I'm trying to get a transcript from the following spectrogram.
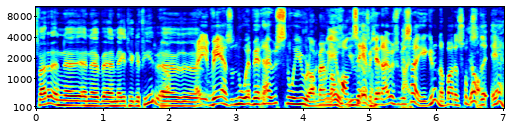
Sverre, en, en, en, meget hyggelig fyr. Nei, er, nå er vi rause nå i jula, men med han så er vi ikke rause. Vi sier i grunnen bare sånn som det er.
